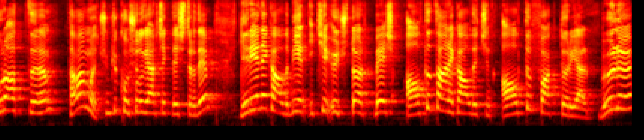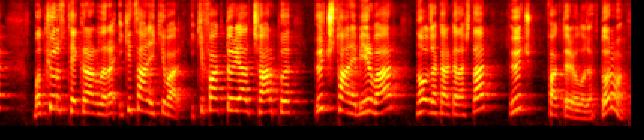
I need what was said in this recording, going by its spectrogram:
bunu attım. Tamam mı? Çünkü koşulu gerçekleştirdim. Geriye ne kaldı? 1, 2, 3, 4, 5, 6 tane kaldığı için 6 faktöriyel bölü. Bakıyoruz tekrarlara 2 tane 2 var. 2 faktöriyel çarpı 3 tane 1 var. Ne olacak arkadaşlar? 3 faktöriyel olacak. Doğru mu?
